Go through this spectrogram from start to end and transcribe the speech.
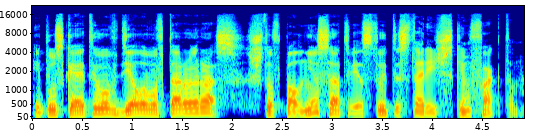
и пускает его в дело во второй раз, что вполне соответствует историческим фактам.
